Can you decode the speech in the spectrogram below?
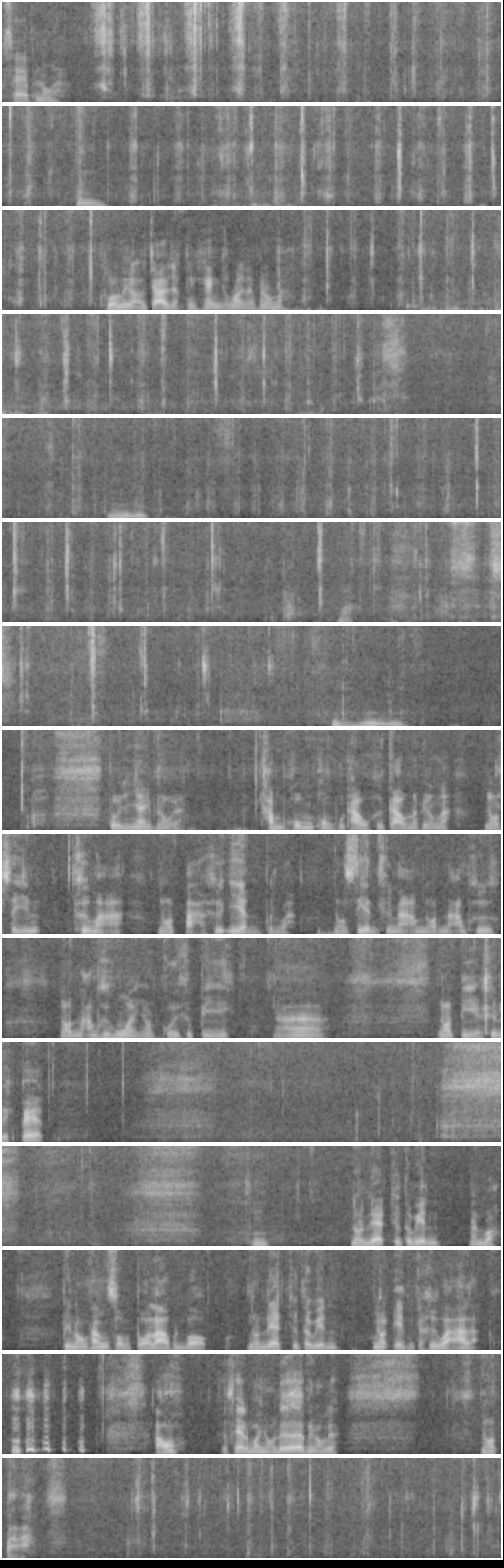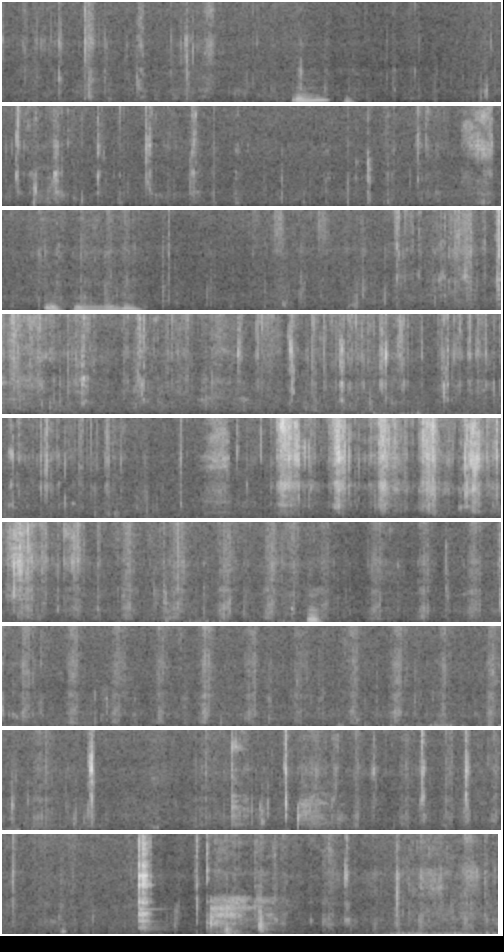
แซ่บไปหน่อยอืมช่วงนี้ก็อากาศอยากแห้งๆจังหน่อยนะพี่น้องนะ มมาตัวใหญ่ๆพี่น้องเอ้ยคำคมของผู้เฒ่าคือเก่านะพี่น้องนะยอดซีนคือหมายอดป่าคือเอี้ยนเปิ้นว่ายอดเซียนคือหนามยอดหนามคือยอดหนามคือห้วยยอดกล้วยคือปีอ่ายอดปีก็คือเลขแปด หืมยอดแดดคือตะเวนแม่นบ่พี่น้องทางสปปลาวเพิ่นบอกยอดแดดคือตะเวนยอดเอ็นก็คือว่าล่ะ เอาแซ่บมาหยอเด้อพี่น้องเด้อยอดป่าอือหืม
